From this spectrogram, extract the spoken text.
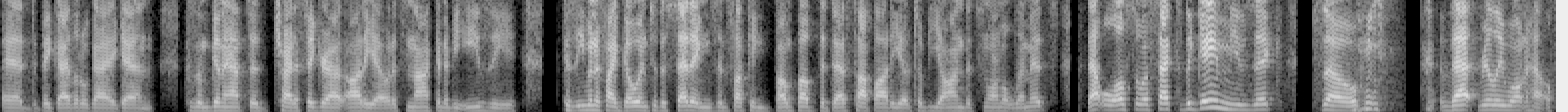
and Big Guy Little Guy again because I'm gonna have to try to figure out audio, and it's not gonna be easy. Because even if I go into the settings and fucking bump up the desktop audio to beyond its normal limits, that will also affect the game music. So that really won't help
